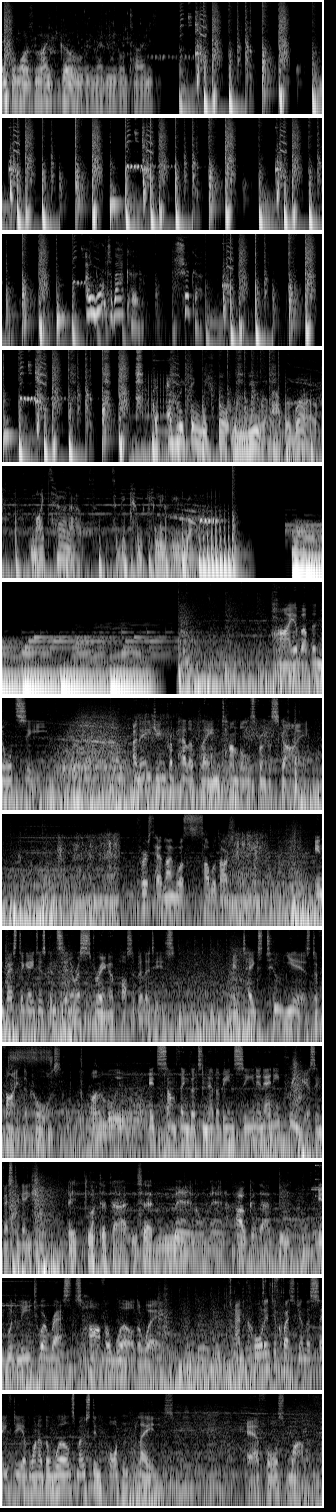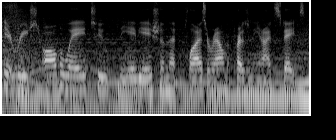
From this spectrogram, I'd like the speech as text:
Paper was like gold in medieval times. Oh, not tobacco, sugar. That everything we thought we knew about the world might turn out to be completely wrong. High above the North Sea, an aging propeller plane tumbles from the sky. The first headline was sabotage. Investigators consider a string of possibilities. It takes two years to find the cause. Unbelievable. It's something that's never been seen in any previous investigation. They looked at that and said, man, oh man, how could that be? It would lead to arrests half a world away and call into question the safety of one of the world's most important planes, Air Force One. It reached all the way to the aviation that flies around the President of the United States.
